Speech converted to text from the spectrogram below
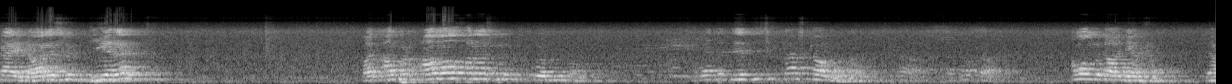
OK, daar is ook deure wat amper almal van ons moet oopmaak. Ja, dit dit is 'n klaskamer, hè. Ja, dit is wel. Almal moet daar deur gaan. Ja.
